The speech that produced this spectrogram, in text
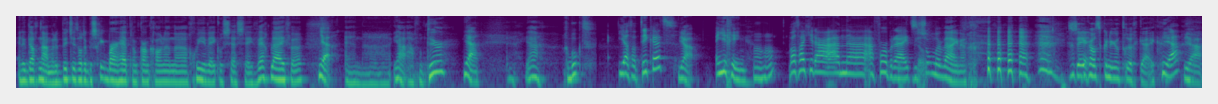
En ik dacht, nou, met het budget wat ik beschikbaar heb, dan kan ik gewoon een goede week of zes, zeven wegblijven. Ja. En ja, avontuur. Ja. ja, geboekt. Je had dat ticket. Ja. En je ging. Uh -huh. Wat had je daar aan, uh, aan voorbereid? Bijzonder weinig. okay. Zeker als ik er nu op terugkijk. Ja? Ja.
